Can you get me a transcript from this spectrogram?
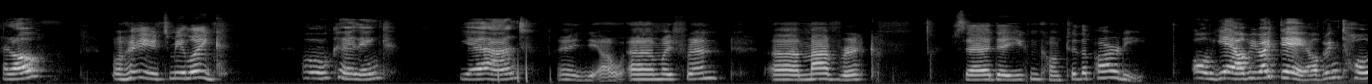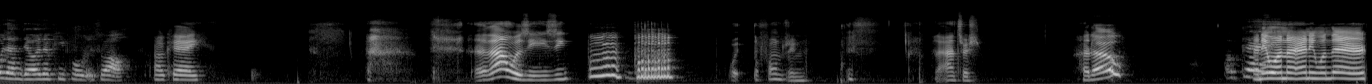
Hello? Oh, hey, it's me, Link. Oh, okay, Link. Yeah, and? Hey, yeah, uh, my friend, uh, Maverick, said that you can come to the party. Oh, yeah, I'll be right there. I'll bring Toad and the other people as well. Okay. That was easy. Wait, the phone's ringing. It answers. Hello? Okay. Anyone? Anyone there?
